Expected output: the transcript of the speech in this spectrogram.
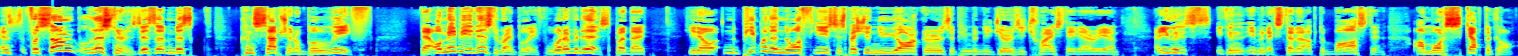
and for some listeners there's a misconception or belief that or maybe it is the right belief whatever it is but that you know, people in the Northeast, especially New Yorkers or people in New Jersey tri-state area, and you can you can even extend it up to Boston, are more skeptical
